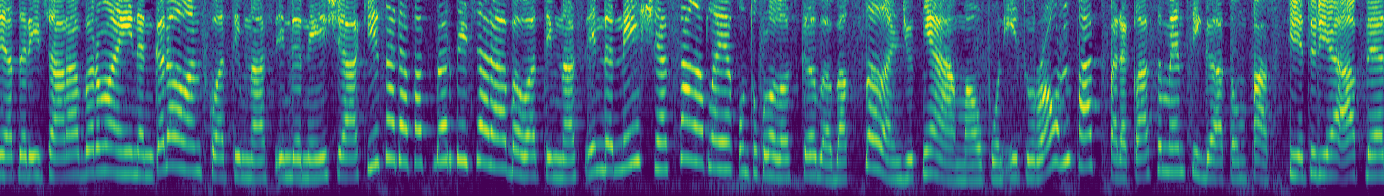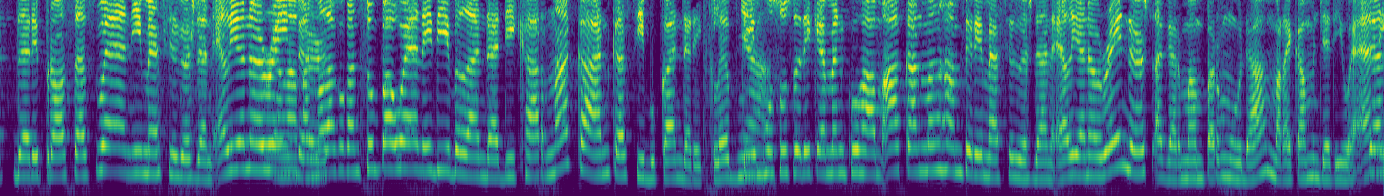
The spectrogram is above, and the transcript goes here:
Lihat dari cara bermain dan kedalaman skuad timnas Indonesia, kita dapat berbicara bahwa timnas Indonesia sangat layak untuk lolos ke babak selanjutnya maupun itu round 4 pada klasemen 3 atau 4. Itu dia update dari proses WNI Messilgers dan Eleanor Reinders yang akan melakukan sumpah WNI di Belanda dikarenakan kesibukan dari klubnya. Tim khusus dari Kemenkumham akan menghampiri Messilgers dan Eleanor Reinders agar mempermudah mereka menjadi WNI. Dan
